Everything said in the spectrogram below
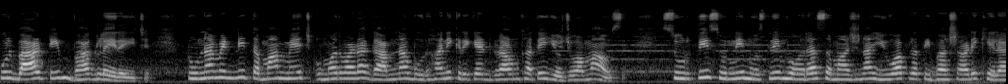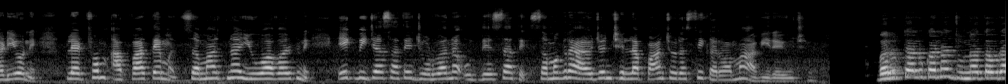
કુલ બાર ટીમ ભાગ લઈ રહી છે. ટુર્નામેન્ટની તમામ મેચ ઉમરવાડા ગામના બુરહાની ક્રિકેટ ગ્રાઉન્ડ ખાતે યોજવામાં આવશે. સુરતી સુન્ની મુસ્લિમ વોહરા સમાજના યુવા પ્રતિભાશાળી ખેલાડીઓને પ્લેટફોર્મ આપવા તેમજ સમાજના યુવા વર્ગને એકબીજા સાથે જોડવાના ઉદ્દેશ સાથે સમગ્ર આયોજન છેલ્લા પાંચ વર્ષથી કરવામાં આવી રહ્યું છે. ભરૂચ તાલુકાના જૂના તવરા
